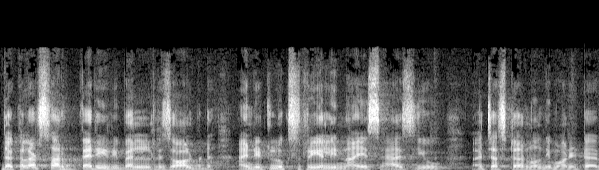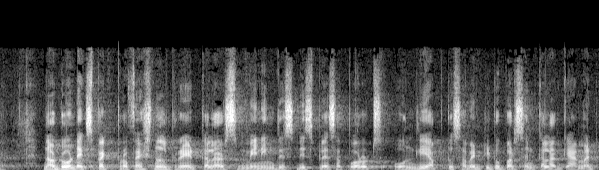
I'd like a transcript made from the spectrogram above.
The colors are very well resolved and it looks really nice as you uh, just turn on the monitor. Now don't expect professional grade colors meaning this display supports only up to 72% color gamut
